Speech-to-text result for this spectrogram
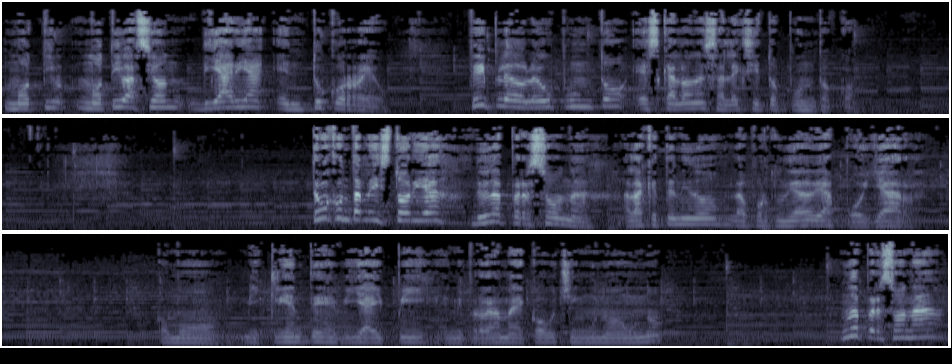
motivación diaria en tu correo. www.escalonesalexito.com te voy a contar la historia de una persona a la que he tenido la oportunidad de apoyar como mi cliente VIP en mi programa de coaching uno a uno. Una persona,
